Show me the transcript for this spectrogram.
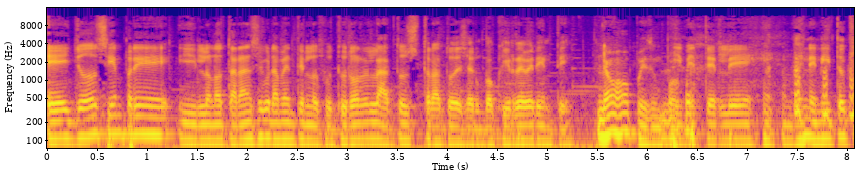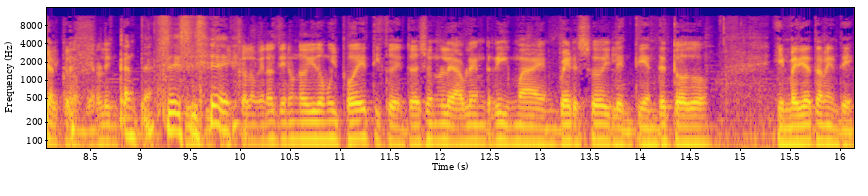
Eh, yo siempre, y lo notarán seguramente en los futuros relatos, trato de ser un poco irreverente No, pues un y poco. meterle un venenito que al colombiano le encanta. Sí, sí, sí. El colombiano tiene un oído muy poético y entonces uno le habla en rima, en verso y le entiende todo inmediatamente.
